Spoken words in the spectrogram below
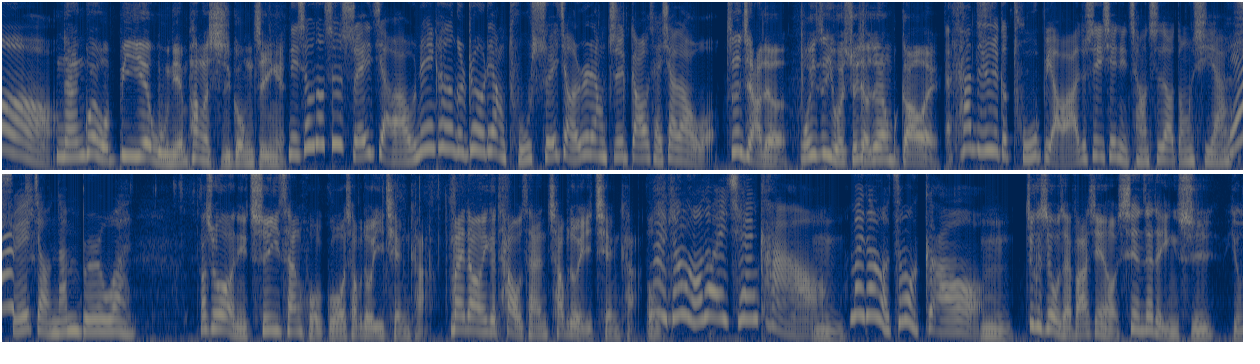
哦！难怪我毕业五年胖了十公斤哎！你是不是都吃水饺啊？我那天看那个热量图，水饺热量之高才吓到我。真的假的？我一直以为水饺热量不高哎。它这就是一个图表啊，就是一些你常吃到的东西啊。水饺 Number One。他说：“你吃一餐火锅差不多一千卡，麦当劳一个套餐差不多有一千卡。麦当劳到一千卡哦，嗯，麦当劳这么高哦，嗯，这个时候我才发现哦，现在的饮食有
